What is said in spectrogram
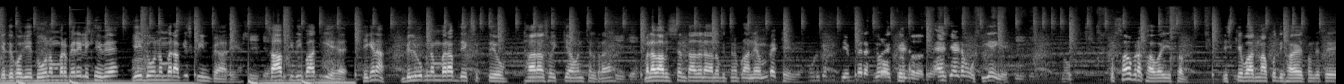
ये देखो ये दो नंबर मेरे लिखे हुए हैं। ये दो नंबर आपकी स्क्रीन पे आ रहे हैं। साफ़ सीधी बात ये है। ठीक है ना? बिल बुक नंबर आप देख सकते हो। अठारह सौ इक्यावन चल रहा है। मतलब आप इससे अंदाज़ा लगा लो कितने पुराने हम बैठे हुए ऐसे आइटम होती है ये। तो सब रखा हुआ ये सब। इसके बाद मैं आपको दिखा देता हूँ जैसे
